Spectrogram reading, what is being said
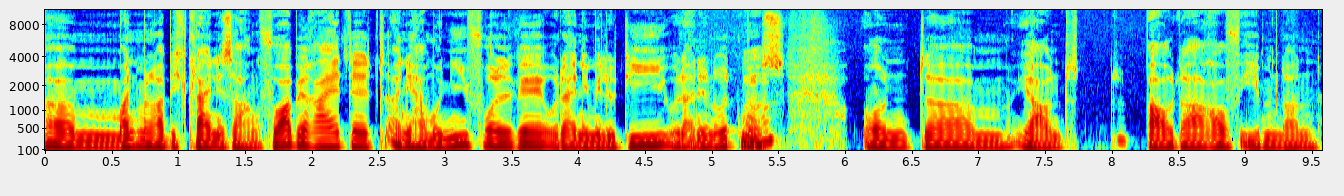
Ähm, manchmal habe ich kleine Sachen vorbereitet, eine Harmoniefolge oder eine Melodie oder einen Rhythmus. Mhm. Und ähm, ja, und baue darauf eben dann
